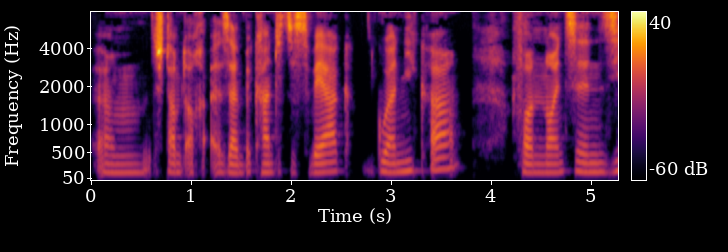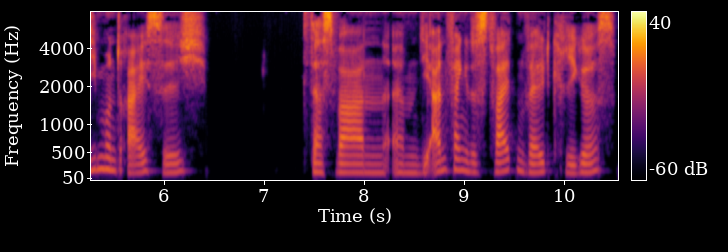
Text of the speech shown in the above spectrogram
ähm, stammt auch sein bekanntestes Werk, Guanica von 1937. Das waren ähm, die Anfänge des Zweiten Weltkrieges.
